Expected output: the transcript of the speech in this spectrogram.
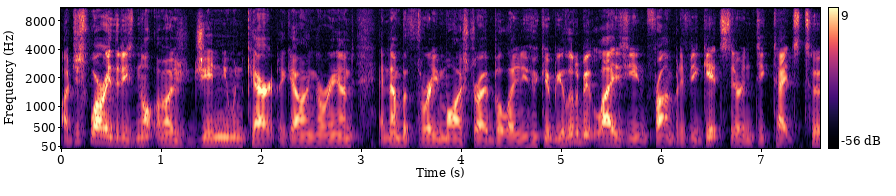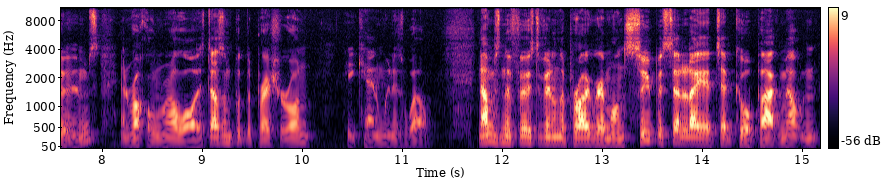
I just worry that he's not the most genuine character going around. And number three, Maestro Bellini, who can be a little bit lazy in front, but if he gets there and dictates terms and Rock and Roll Eyes doesn't put the pressure on, he can win as well. Numbers in the first event on the program on Super Saturday at Tabcorp Park, Melton,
